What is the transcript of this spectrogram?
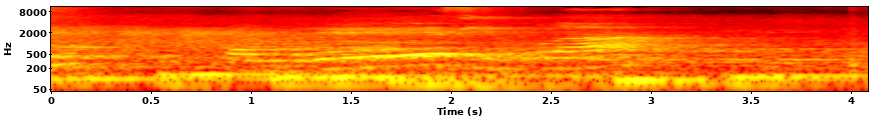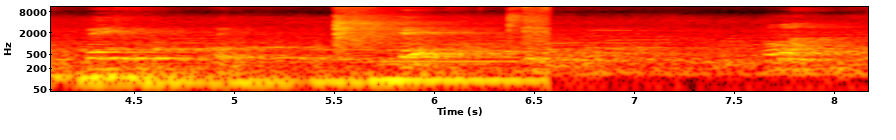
Então, três, circular, bem, bem, Ok? Vamos lá.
